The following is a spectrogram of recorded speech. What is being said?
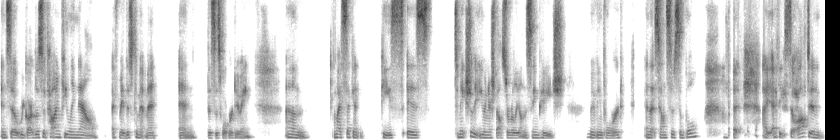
And so regardless of how I'm feeling now, I've made this commitment and this is what we're doing. Um, my second piece is to make sure that you and your spouse are really on the same page moving forward. And that sounds so simple, but I, I think so often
